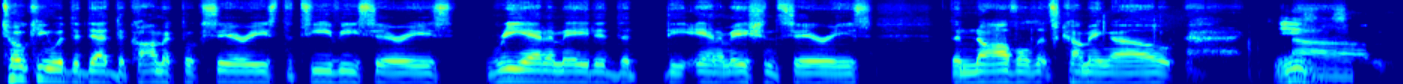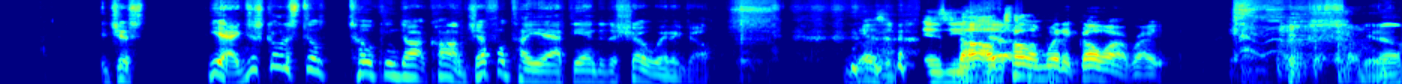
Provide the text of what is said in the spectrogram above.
Toking with the Dead, the comic book series, the TV series, reanimated the the animation series, the novel that's coming out. Um, just yeah, just go to stilltoking.com. Jeff will tell you at the end of the show where to go. you guys are busy. no, I'll tell him where to go. All right, You know.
